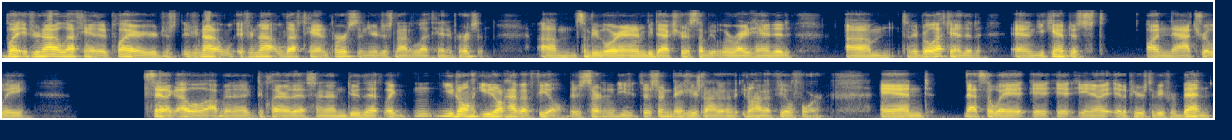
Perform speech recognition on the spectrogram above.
But if you're not a left-handed player, you're just if you're not a, if you're not a left-hand person, you're just not a left-handed person. Um, some people are ambidextrous, some people are right-handed, um, some people are left-handed and you can't just unnaturally say like oh well i'm going to declare this and then do that. Like you don't you don't have a feel. There's certain you, there's certain things you just don't have a, you don't have a feel for. And that's the way it, it, you know it appears to be for ben.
